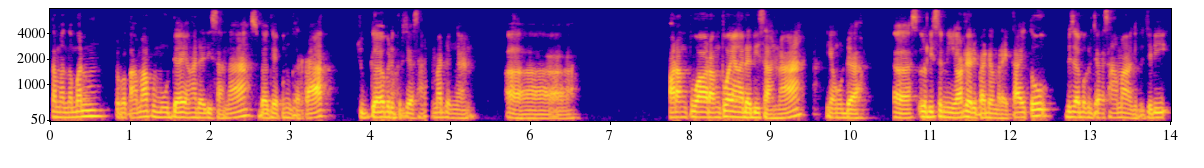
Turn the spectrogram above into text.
teman-teman, terutama pemuda yang ada di sana sebagai penggerak juga bekerja sama dengan eh, orang tua-orang tua yang ada di sana yang udah eh, lebih senior daripada mereka itu bisa bekerja sama gitu. Jadi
